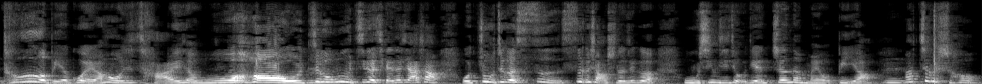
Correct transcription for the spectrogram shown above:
特别贵。然后我就查了一下，哇，这个误机的钱再加上我住这个四四个小时的这个五星级酒店，真的没有必要。然后这个时候。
